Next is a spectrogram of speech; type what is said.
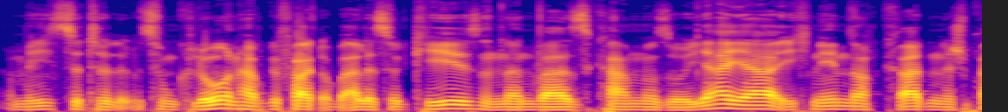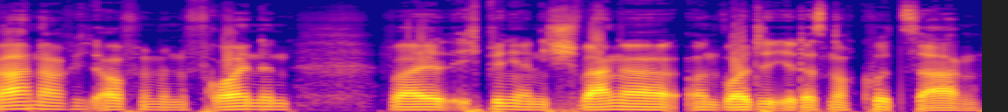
Dann bin ich Toil- zum Klo und habe gefragt, ob alles okay ist. Und dann war es, kam nur so, ja, ja, ich nehme noch gerade eine Sprachnachricht auf für meine Freundin, weil ich bin ja nicht schwanger und wollte ihr das noch kurz sagen.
